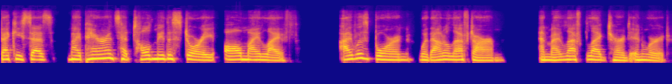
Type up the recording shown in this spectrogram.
Becky says, My parents had told me the story all my life. I was born without a left arm and my left leg turned inward.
